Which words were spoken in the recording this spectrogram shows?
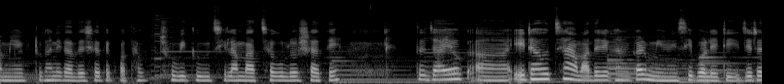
আমি একটুখানি তাদের সাথে কথা, ছবি তুলছিলাম বাচ্চাগুলোর সাথে। তো যাই হোক এটা হচ্ছে আমাদের এখানকার মিউনিসিপ্যালিটি যেটা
